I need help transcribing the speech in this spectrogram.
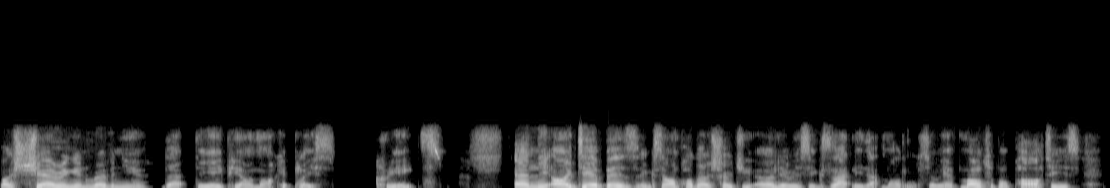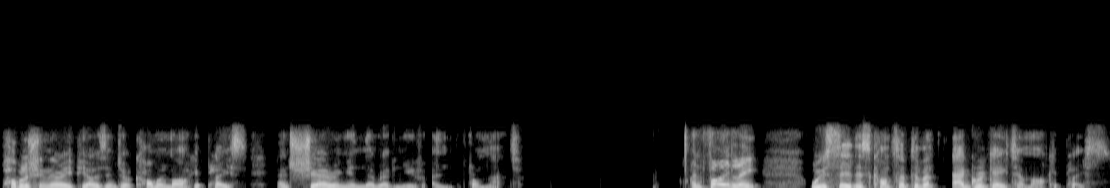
by sharing in revenue that the API marketplace creates. And the IdeaBiz example that I showed you earlier is exactly that model. So we have multiple parties publishing their APIs into a common marketplace and sharing in the revenue and from that. And finally, we see this concept of an aggregator marketplace.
